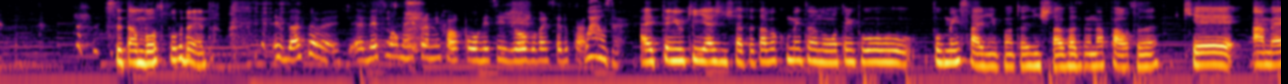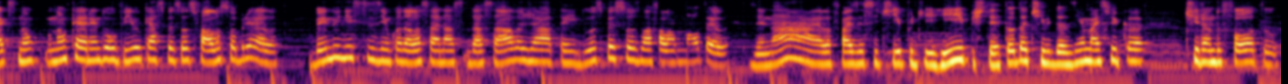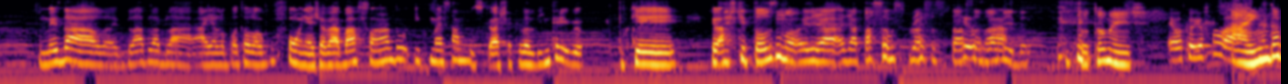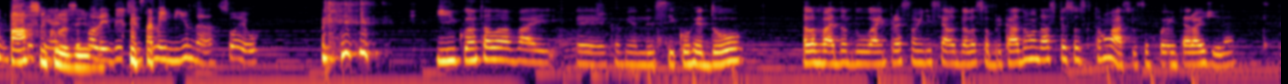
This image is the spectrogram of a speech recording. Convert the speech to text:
você tá morto por dentro. Exatamente. É nesse momento pra mim fala, porra, esse jogo vai ser do cara. Wowzer. Aí tem o que a gente até tava comentando ontem por, por mensagem, enquanto a gente tava fazendo a pauta, né? Que é a Max não, não querendo ouvir o que as pessoas falam sobre ela. Bem no iníciozinho, quando ela sai na, da sala, já tem duas pessoas lá falando mal dela. Dizendo, ah, ela faz esse tipo de hipster, toda timidazinha, mas fica tirando foto no meio da aula, e blá blá blá. Aí ela bota logo o fone, aí já vai abafando e começa a música. Eu acho aquilo ali incrível. Porque eu acho que todos nós já, já passamos por essa situação Exato. na vida. Totalmente. É o que eu ia falar. Ainda passo, inclusive. Eu falei, bicho, essa menina sou eu. e enquanto ela vai é, caminhando nesse corredor, ela vai dando a impressão inicial dela sobre cada uma das pessoas que estão lá, se você for interagir, né?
